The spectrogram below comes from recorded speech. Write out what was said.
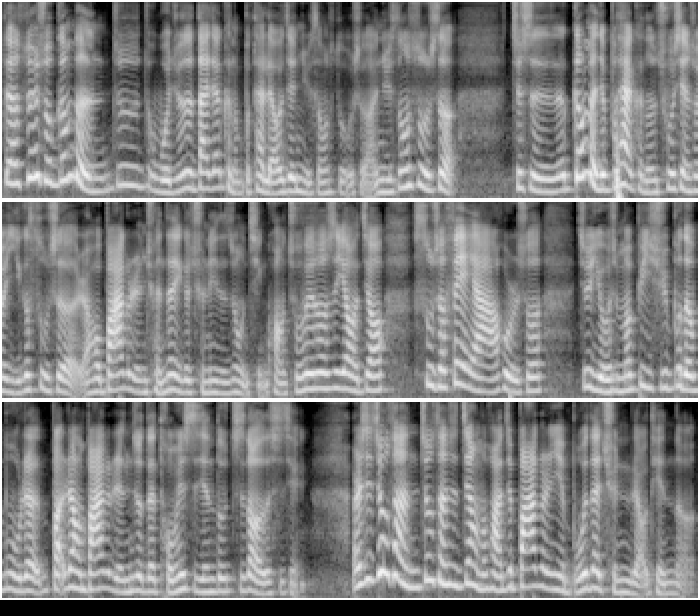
对啊，所以说根本就是我觉得大家可能不太了解女生宿舍，女生宿舍。就是根本就不太可能出现说一个宿舍，然后八个人全在一个群里的这种情况，除非说是要交宿舍费呀，或者说就有什么必须不得不让 八让八个人就在同一时间都知道的事情。而且就算就算是这样的话，这八个人也不会在群里聊天的。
